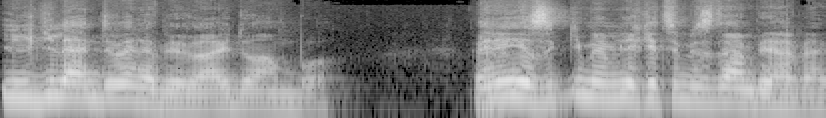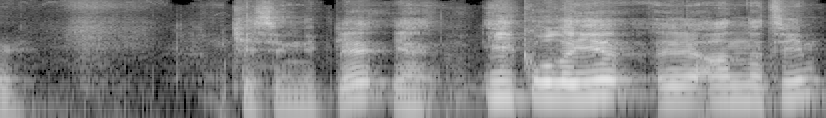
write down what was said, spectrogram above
ilgilendiren haberi Aydoğan bu. Ve evet. ne yazık ki memleketimizden bir haber. Kesinlikle. Yani ilk olayı e, anlatayım.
